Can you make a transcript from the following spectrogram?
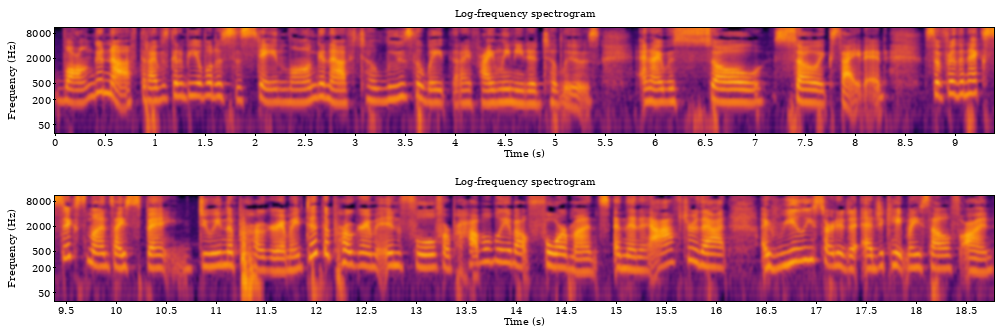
long enough that I was going to be able to sustain long enough to lose the weight that I finally needed to lose. And I was so, so excited. So, for the next six months, I spent doing the program. I did the program in full for probably about four months. And then after that, I really started to educate myself on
